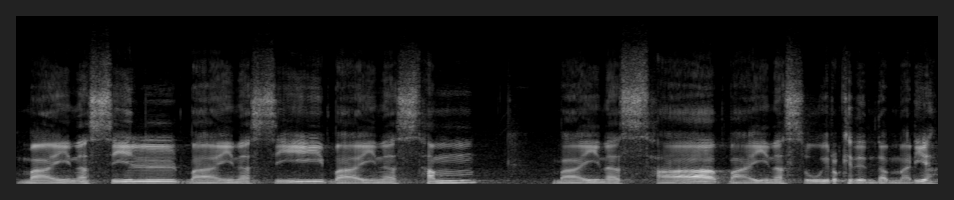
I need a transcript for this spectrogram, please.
마이너스 1, 마이너스 2, 마이너스 3, 마이너스 4, 마이너스 5 이렇게 된단 말이야.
